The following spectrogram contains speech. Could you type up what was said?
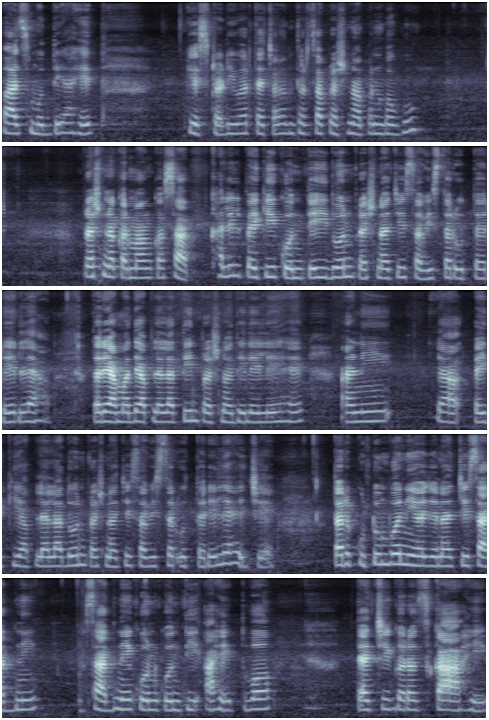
पाच मुद्दे आहेत. केस स्टडीवर त्याच्यानंतरचा प्रश्न आपण बघू. प्रश्न क्रमांक सात. खालीलपैकी कोणतेही दोन प्रश्नाची सविस्तर उत्तरे लिहा. तर यामध्ये आपल्याला तीन प्रश्न दिलेले आहे आणि यापैकी आपल्याला दोन प्रश्नाची सविस्तर उत्तरे लिहायची आहे. तर कुटुंब नियोजनाची साधनी साधने कोणकोणती आहेत व त्याची गरज का आहे?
